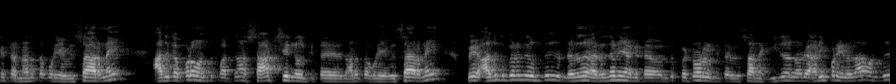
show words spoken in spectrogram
கிட்ட நடத்தக்கூடிய விசாரணை அதுக்கப்புறம் வந்து பார்த்தீங்கன்னா சாட்சியங்கள் கிட்ட நடத்தக்கூடிய விசாரணை அதுக்கு பிறகு வந்து ரஜனியா கிட்ட வந்து பெற்றோர்கள் கிட்ட விசாரணை. இதனுடைய அடிப்படையில் தான் வந்து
